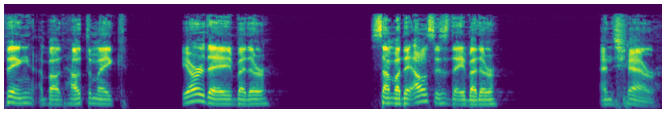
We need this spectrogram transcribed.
think about how to make your day better, somebody else's day better, and share.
